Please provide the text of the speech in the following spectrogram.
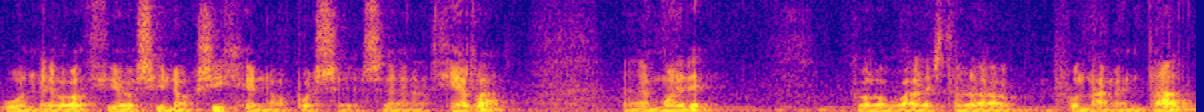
un negocio sin oxígeno pues se, cierra, eh, muere, con lo cual esto era fundamental.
